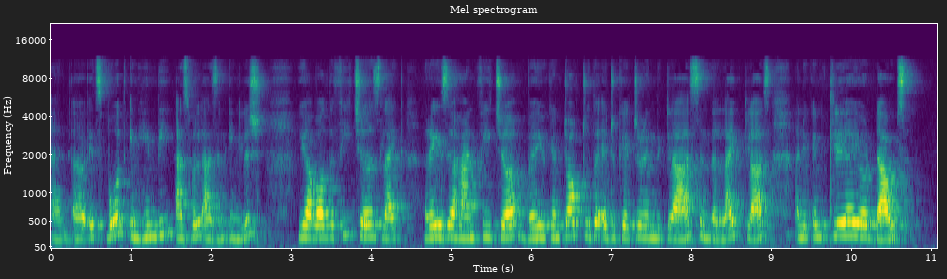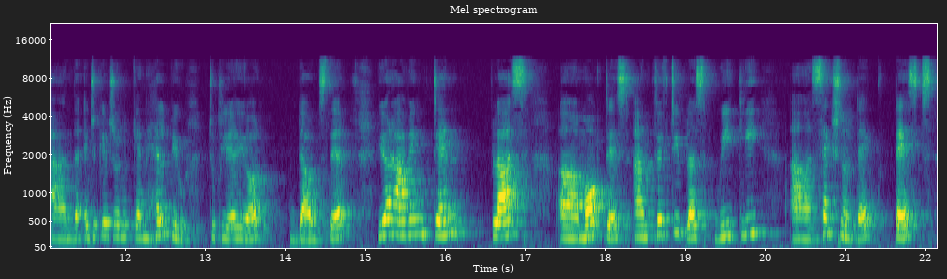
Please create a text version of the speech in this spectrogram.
and uh, it's both in Hindi as well as in English. You have all the features like raise your hand feature where you can talk to the educator in the class, in the live class and you can clear your doubts and the educator can help you to clear your doubts there. You are having 10 plus uh, mock test and 50 plus weekly uh, sectional te tests.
